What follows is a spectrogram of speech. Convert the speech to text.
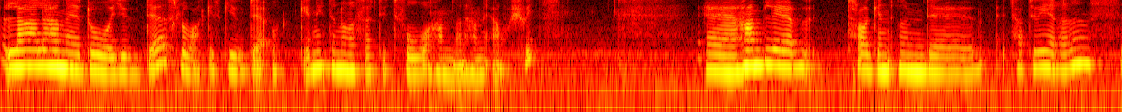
Lale han är då jude, slovakisk jude och 1942 hamnade han i Auschwitz. Eh, han blev tagen under tatuerarens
